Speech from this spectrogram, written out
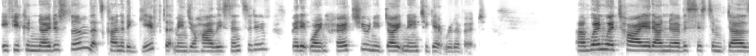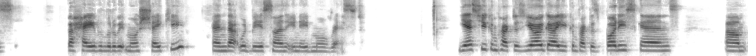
If you can notice them, that's kind of a gift. That means you're highly sensitive, but it won't hurt you and you don't need to get rid of it. Um, when we're tired, our nervous system does behave a little bit more shaky, and that would be a sign that you need more rest. Yes, you can practice yoga, you can practice body scans, um,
